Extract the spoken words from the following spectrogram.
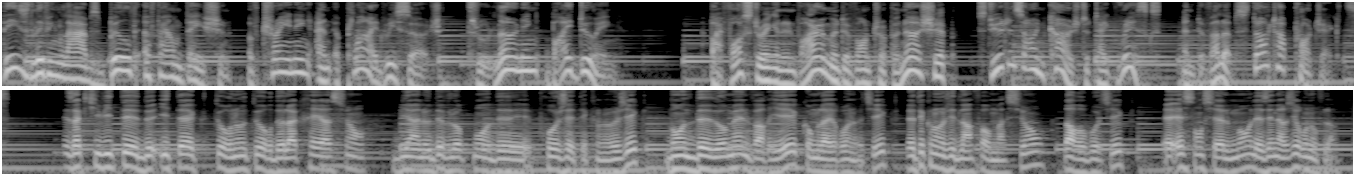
These living labs build a foundation of training and applied research through learning by doing. By fostering an environment of entrepreneurship, students are encouraged to take risks and develop startup projects. Les activités de e-tech tournent autour de la création bien le développement des projets technologiques dans des domaines variés comme l'aéronautique, les technologies de l'information, la robotique et essentiellement les énergies renouvelables.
